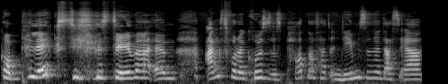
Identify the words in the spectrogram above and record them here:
komplex, dieses Thema. Ähm, Angst vor der Größe des Partners hat in dem Sinne, dass er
